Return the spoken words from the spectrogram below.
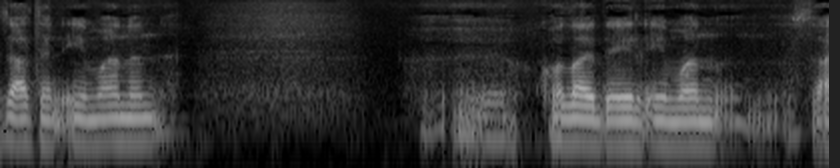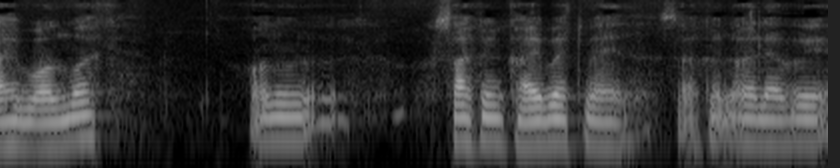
zaten imanın kolay değil iman sahibi olmak. Onu sakın kaybetmeyin. Sakın öyle bir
